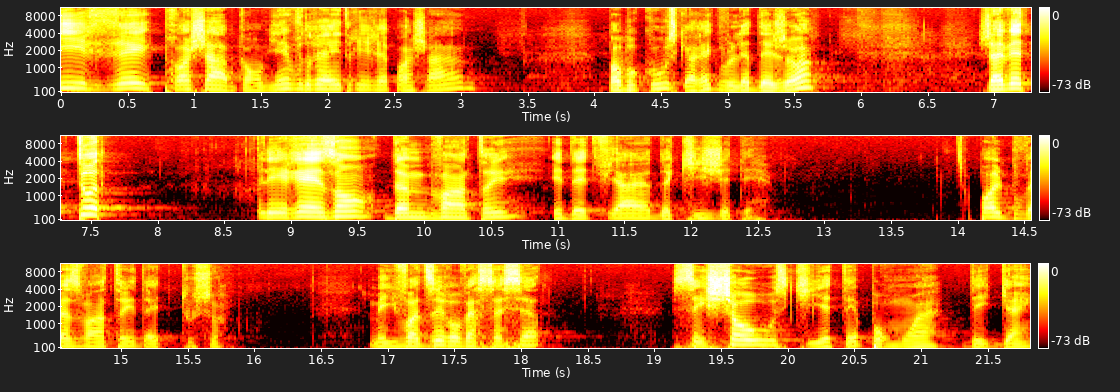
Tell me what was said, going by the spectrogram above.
irréprochable. Combien voudrait être irréprochable Pas beaucoup, c'est correct, vous l'êtes déjà. J'avais toutes les raisons de me vanter et d'être fier de qui j'étais. Paul pouvait se vanter d'être tout ça. Mais il va dire au verset 7 ces choses qui étaient pour moi des gains,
